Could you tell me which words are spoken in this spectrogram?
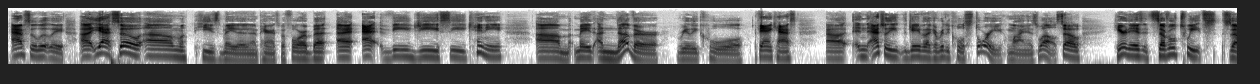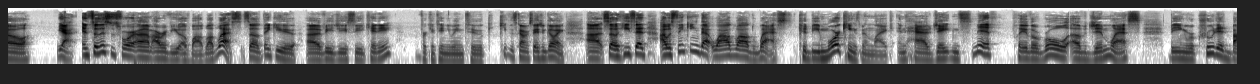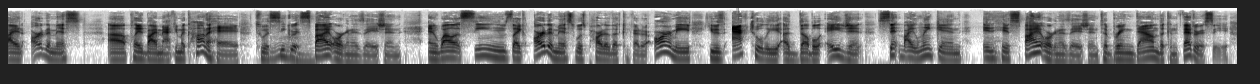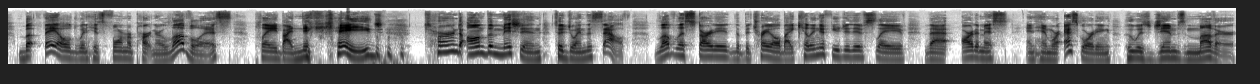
Absolutely. Uh, yeah, so um, he's made an appearance before, but uh, at VGC Kenny um, made another really cool fan cast uh, and actually gave like a really cool storyline as well. So here it is. It's several tweets. So yeah, and so this is for um, our review of Wild Wild West. So thank you, uh, VGC Kenny for continuing to keep this conversation going. Uh, so he said, I was thinking that Wild Wild West could be more Kingsman like and have Jaden Smith play the role of Jim West being recruited by an Artemis. Uh, played by Matthew McConaughey to a secret spy organization. And while it seems like Artemis was part of the Confederate Army, he was actually a double agent sent by Lincoln in his spy organization to bring down the Confederacy, but failed when his former partner Lovelace, played by Nick Cage, turned on the mission to join the South. Lovelace started the betrayal by killing a fugitive slave that Artemis and him were escorting, who was Jim's mother.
